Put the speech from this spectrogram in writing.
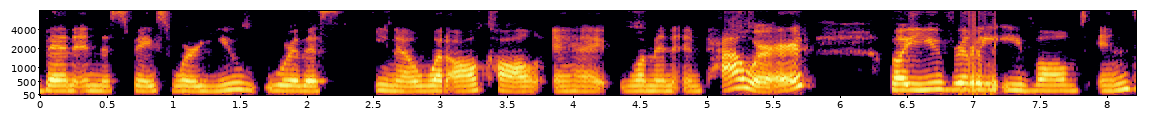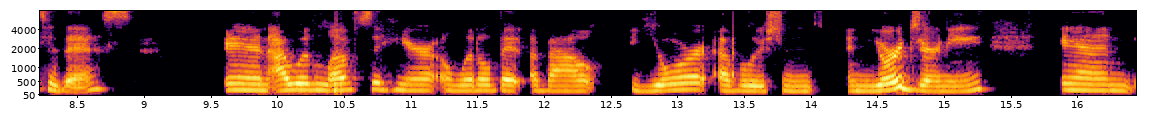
been in this space where you were this, you know, what I'll call a woman empowered, but you've really evolved into this. And I would love to hear a little bit about your evolution and your journey and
